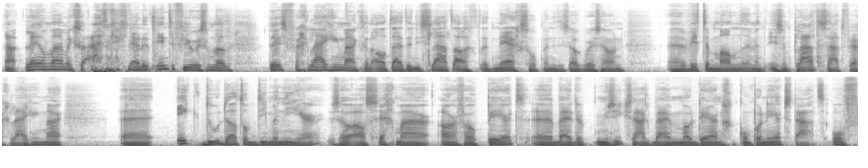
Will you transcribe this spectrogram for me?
nou, Leon, waarom ik zo uitkijk naar dit interview is omdat deze vergelijking maakt dan altijd en die slaat echt het nergens op. En het is ook weer zo'n witte man in zijn platen staat vergelijking. Maar eh, ik doe dat op die manier, zoals zeg maar Arvo Peert eh, bij de muziekzaak bij modern gecomponeerd staat. Of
